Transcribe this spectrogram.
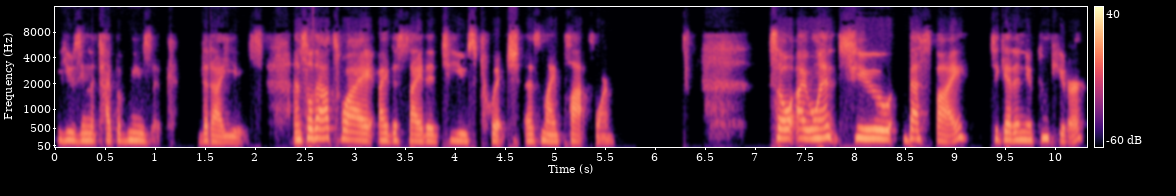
using the type of music that I use. And so that's why I decided to use Twitch as my platform. So I went to Best Buy to get a new computer.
